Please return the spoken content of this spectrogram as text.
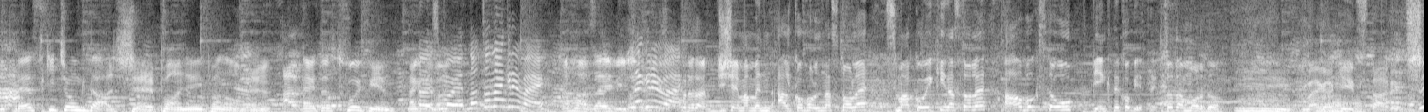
Imprezki ciąg dalszy, panie i panowie. Ej, to jest twój film, To jest nagrywaj. moje. No to nagrywaj! Aha, zajebiście. Nagrywaj! Dobra, Dzisiaj mamy alkohol na stole, smakołyki na stole, a obok stołu piękne kobiety. Co tam, mordo? Mmm, mega hit, stary. 3,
